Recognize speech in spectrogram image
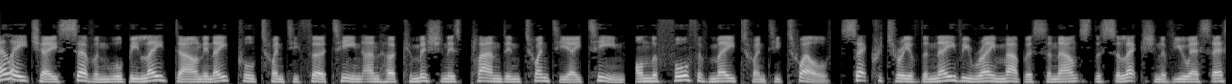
LHA-7 will be laid down in April 2013 and her commission is planned in 2018. On 4 May 2012, Secretary of the Navy Ray Mabus announced the selection of USS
